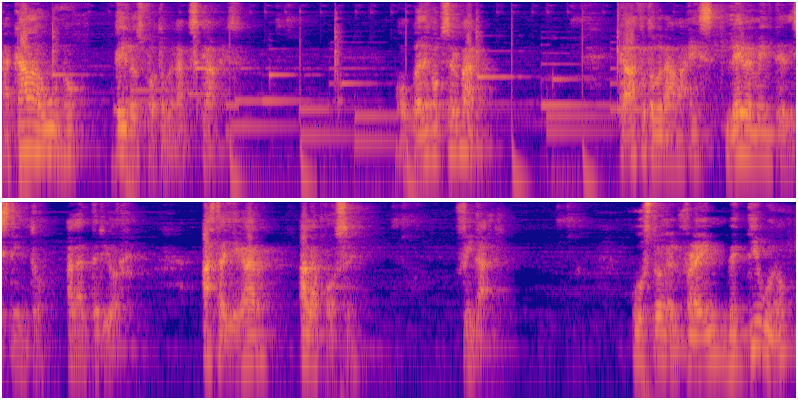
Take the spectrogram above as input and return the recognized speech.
a cada uno de los fotogramas claves. Como pueden observar, cada fotograma es levemente distinto al anterior, hasta llegar a la pose final. Justo en el frame 21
